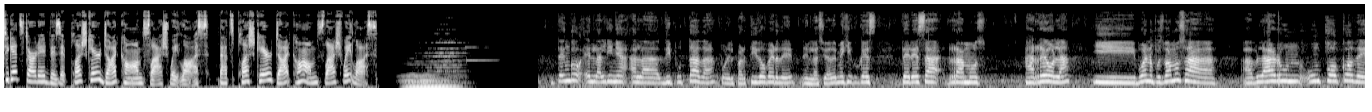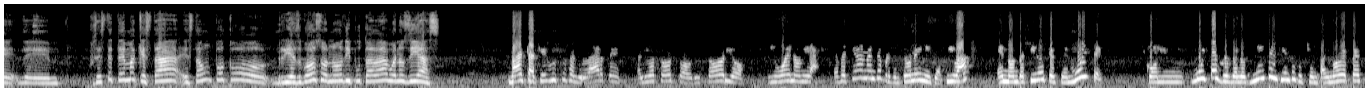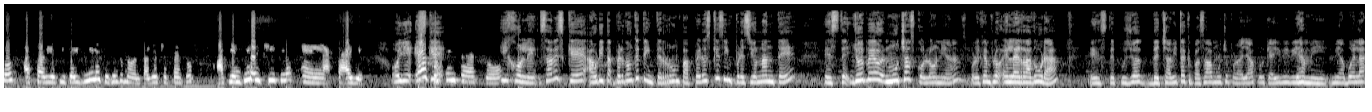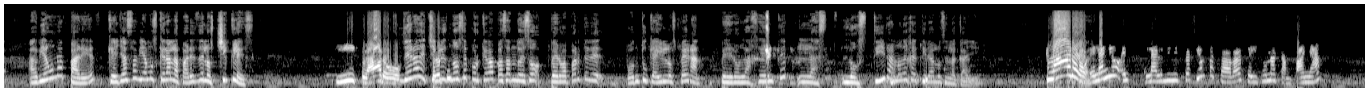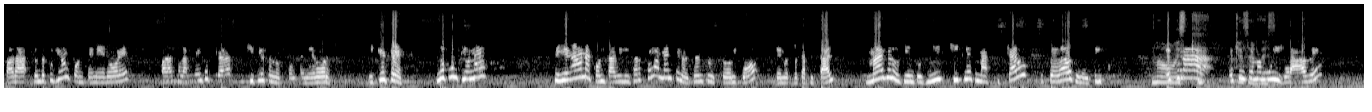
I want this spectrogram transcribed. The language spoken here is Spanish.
To get started, visit plushcare.com slash weight loss. That's plushcare.com slash weight loss. Tengo en la línea a la diputada por el Partido Verde en la Ciudad de México, que es Teresa Ramos Arreola. Y bueno, pues vamos a hablar un, un poco de, de pues este tema que está, está un poco riesgoso, ¿no, diputada? Buenos días. Vaca, qué gusto saludarte. A todo tu auditorio. Y bueno, mira, efectivamente presenté una iniciativa en donde pido que se multe con multas desde los 1.689 pesos hasta 16.898 pesos a quien tira el chicle en la calle. Oye, es que, híjole, ¿sabes qué? Ahorita, perdón que te interrumpa, pero es que es impresionante. Este, yo veo en muchas colonias, por ejemplo, en la Herradura, este, pues yo de chavita que pasaba mucho por allá, porque ahí vivía mi, mi abuela, había una pared que ya sabíamos que era la pared de los chicles. Sí, claro. Era de chicles, no sé por qué va pasando eso, pero aparte de, pon tú que ahí los pegan, pero la gente las los tira, no deja de tirarlos en la calle. Claro, el año, la administración pasada se hizo una campaña para donde pusieron contenedores para que la gente tirara sus chicles en los contenedores. ¿Y qué crees? No funcionó. Se llegaron a contabilizar solamente en el centro histórico de nuestra capital más de 200 mil chicles masticados y pegados en el piso. No, es, una, es un tema muy grave.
